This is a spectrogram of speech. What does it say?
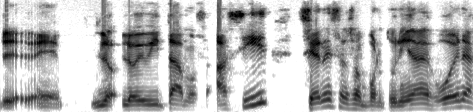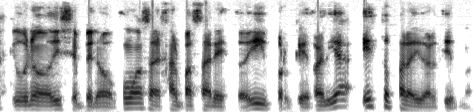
eh, lo, evitamos. Así sean esas oportunidades buenas que uno dice, pero ¿cómo vas a dejar pasar esto? Y porque en realidad esto es para divertirnos.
